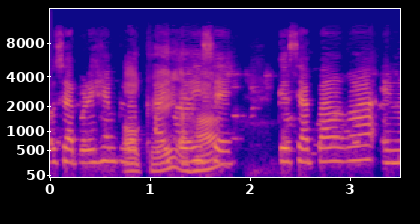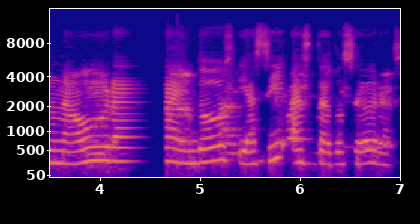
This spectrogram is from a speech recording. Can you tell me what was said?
O sea, por ejemplo, Ok, ahí te ajá. dice que se apaga en una hora, en dos y así hasta 12 horas.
